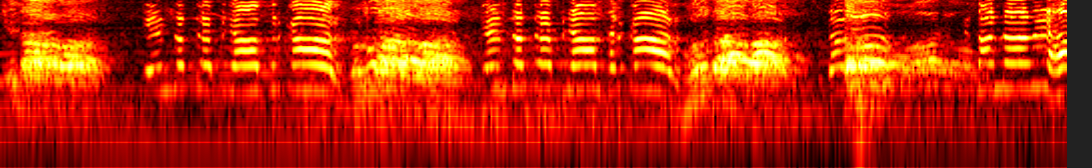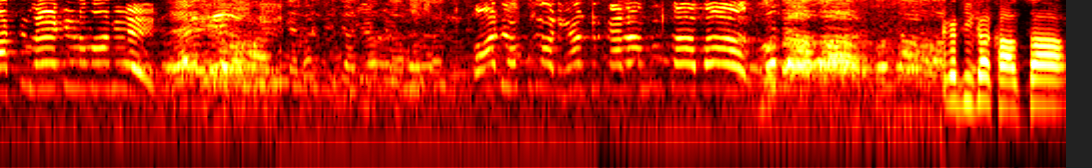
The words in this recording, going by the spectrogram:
ਜਿੰਦਾਬਾਦ ਕੇਂਦਰ ਤੇ ਪੰਜਾਬ ਸਰਕਾਰ। ਮੁਰਦਾਬਾਦ ਕੇਂਦਰ ਤੇ ਪੰਜਾਬ ਸਰਕਾਰ। ਮੁਰਦਾਬਾਦ ਕਿਸਾਨਾਂ ਦੇ ਹੱਕ ਲੈ ਕੇ ਰਵਾਂਗੇ। ਲੈ ਕੇ ਰਵਾਂਗੇ ਬਾਜੋ ਭਗਾੜੀਆਂ ਸਰਕਾਰਾਂ ਮੁਰਦਾਬਾਦ। ਮੁਰਦਾਬਾਦ ਵਾਹਿਗੁਰੂ ਜੀ ਕਾ ਖਾਲਸਾ,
